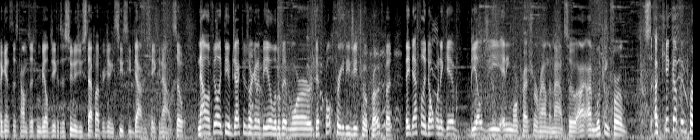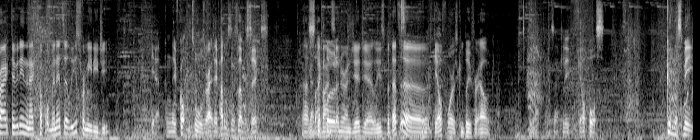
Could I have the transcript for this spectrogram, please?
against this composition from BLG because as soon as you step up, you're getting CC'd down and taken out. So now I feel like the objectives are going to be a little bit more difficult for EDG to approach, but they definitely don't want to give BLG any more pressure around the map. So I, I'm looking for a kick up in proactivity in the next couple minutes, at least from EDG. Yeah, and they've got the tools, right? They've had them since level six. Uh, Got Divine Sunder on JJ at least, but that's a Gale Force complete for Elk. Yeah, exactly. Gale Force. Goodness me.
